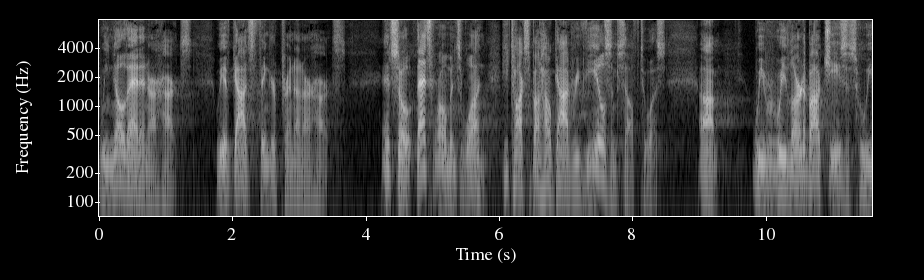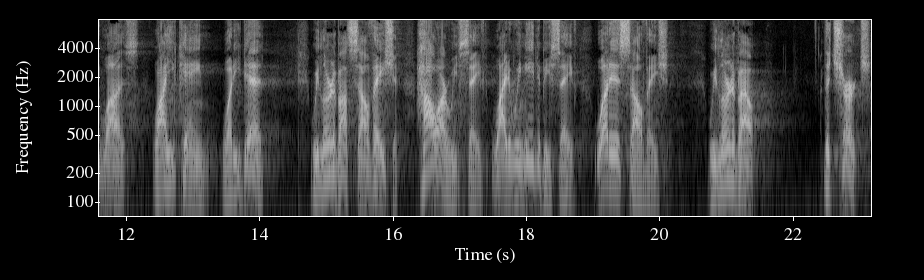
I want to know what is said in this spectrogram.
We know that in our hearts. We have God's fingerprint on our hearts. And so that's Romans 1. He talks about how God reveals himself to us. Um, we, we learn about Jesus, who he was, why he came, what he did. We learn about salvation. How are we saved? Why do we need to be saved? What is salvation? We learn about the church.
